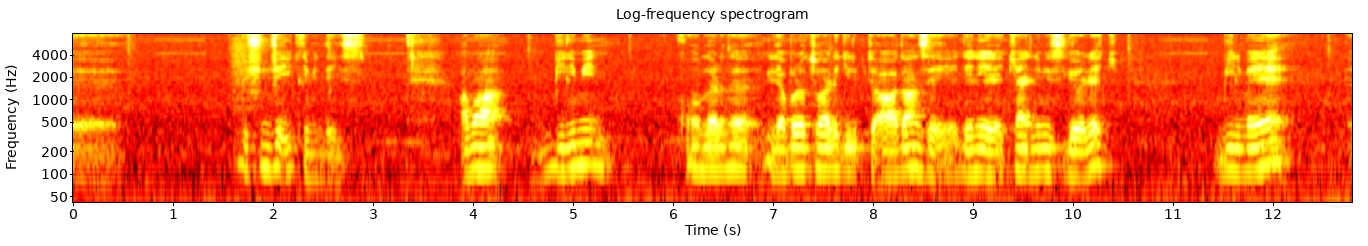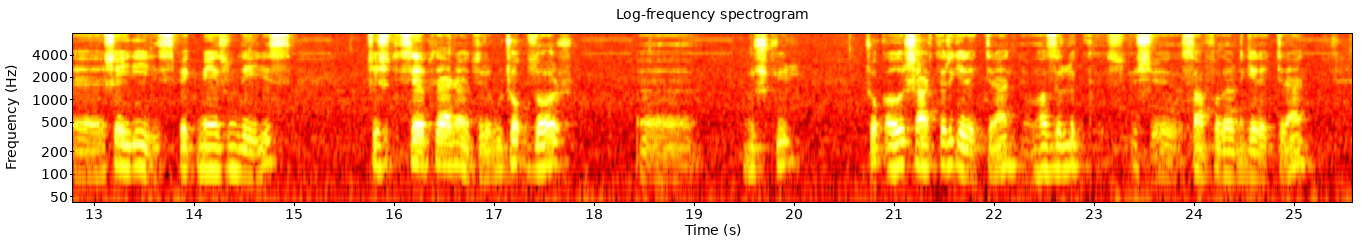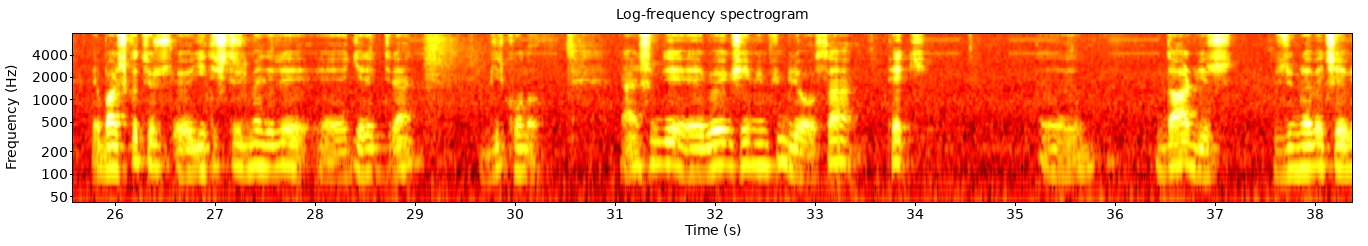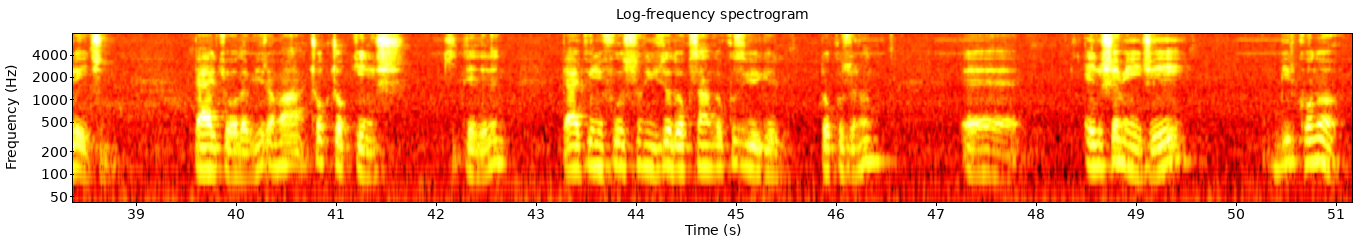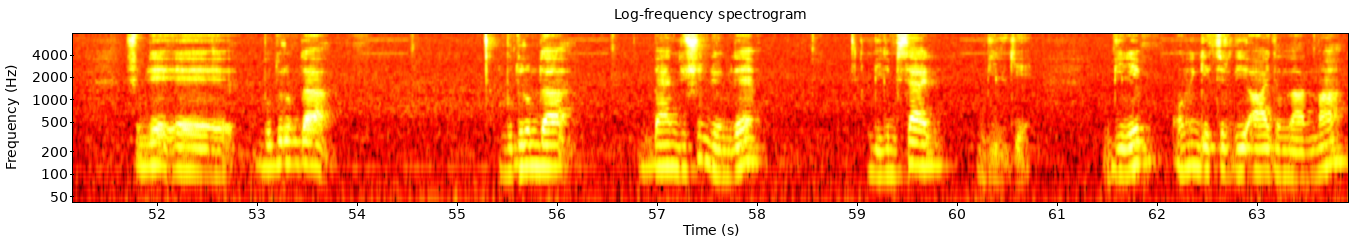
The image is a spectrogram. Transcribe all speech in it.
düşünce iklimindeyiz. Ama bilimin konularını laboratuvara girip de A'dan Z'ye deneyerek, kendimiz görerek bilmeye e, şey değiliz, pek mezun değiliz. Çeşitli sebeplerden ötürü bu çok zor, e, müşkül, çok ağır şartları gerektiren, hazırlık safhalarını gerektiren ve başka tür e, yetiştirilmeleri e, gerektiren bir konu. Yani şimdi e, böyle bir şey mümkün bile olsa pek dar bir zümre ve çevre için belki olabilir ama çok çok geniş kitlelerin belki nüfusun %99,9 9'unun e, erişemeyeceği bir konu. Şimdi e, bu durumda bu durumda ben düşündüğümde bilimsel bilgi, bilim, onun getirdiği aydınlanma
